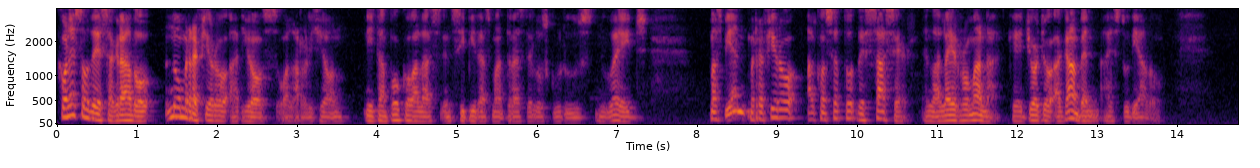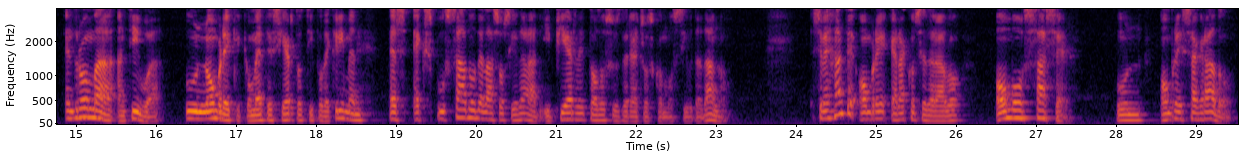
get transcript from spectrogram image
Con esto de sagrado no me refiero a Dios o a la religión, ni tampoco a las insípidas mantras de los gurús New Age. Más bien me refiero al concepto de sacer en la ley romana que Giorgio Agamben ha estudiado. En Roma antigua, un hombre que comete cierto tipo de crimen es expulsado de la sociedad y pierde todos sus derechos como ciudadano. Semejante hombre era considerado homo sacer, un hombre sagrado.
